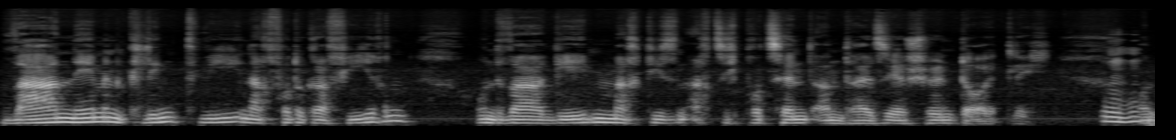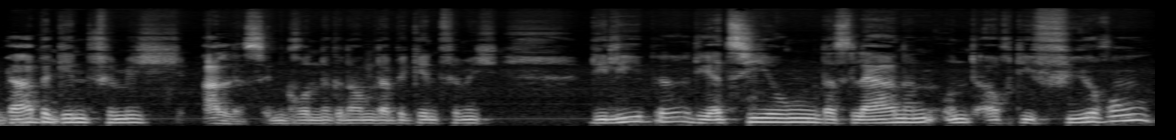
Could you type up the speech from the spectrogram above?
Wahrnehmen klingt wie nach Fotografieren und Wahrgeben macht diesen 80% Anteil sehr schön deutlich. Mhm. Und da beginnt für mich alles im Grunde genommen. Da beginnt für mich die Liebe, die Erziehung, das Lernen und auch die Führung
